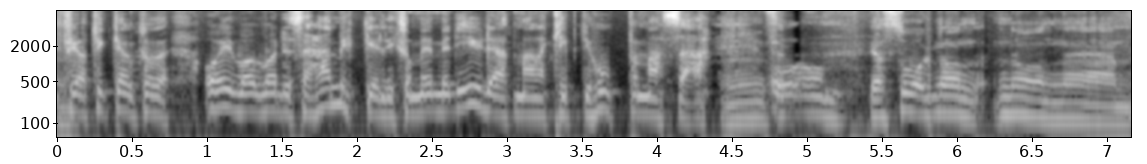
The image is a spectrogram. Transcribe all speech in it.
För jag tyckte också, oj var, var det så här mycket liksom? Men, men det är ju det att man har klippt ihop en massa. för- och, och, Jag såg någon, någon ehm,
